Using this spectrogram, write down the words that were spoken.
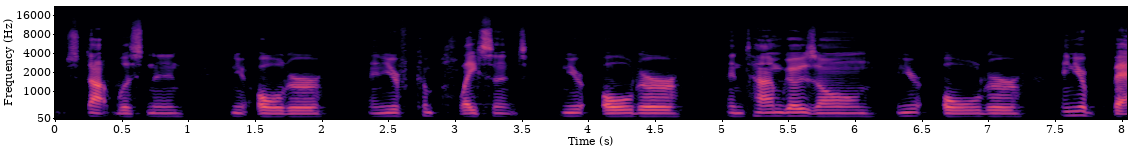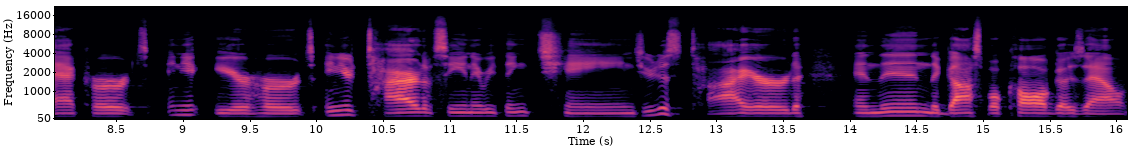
you stop listening, and you're older, and you're complacent, and you're older, and time goes on, and you're older, and your back hurts, and your ear hurts, and you're tired of seeing everything change. You're just tired. And then the gospel call goes out,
